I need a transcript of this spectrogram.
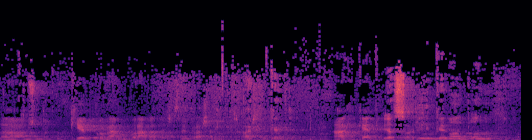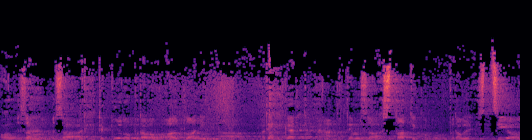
Uh, kjer program uporabljate, če sem vprašal? Arhitekt. Arhitekt? Jaz sem arhitekt. Za, za arhitekturo upravljamo Alplan in arhitekt, potem za statiko bomo upravljali s CIO,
